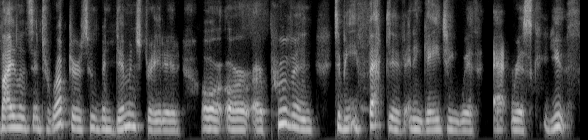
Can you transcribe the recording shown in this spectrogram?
violence interrupters who've been demonstrated or, or are proven to be effective in engaging with at risk youth.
